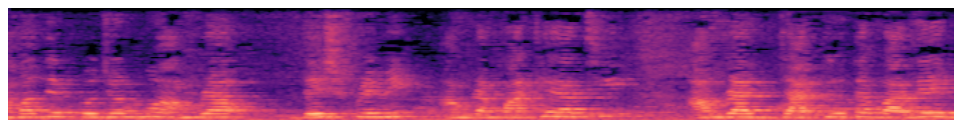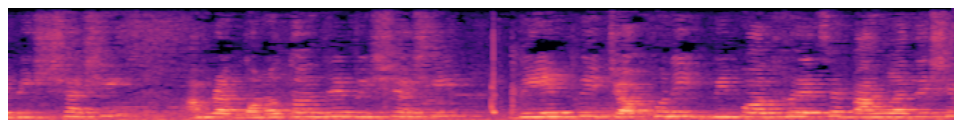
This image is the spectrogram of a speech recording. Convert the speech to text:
আমাদের প্রজন্ম, আমরা দেশপ্রেমিক, আমরা মাঠে আছি, আমরা জাতীয়তাবাদে বিশ্বাসী, আমরা গণতন্ত্রে বিশ্বাসী বিএনপি যখনই বিপদ হয়েছে, বাংলাদেশে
